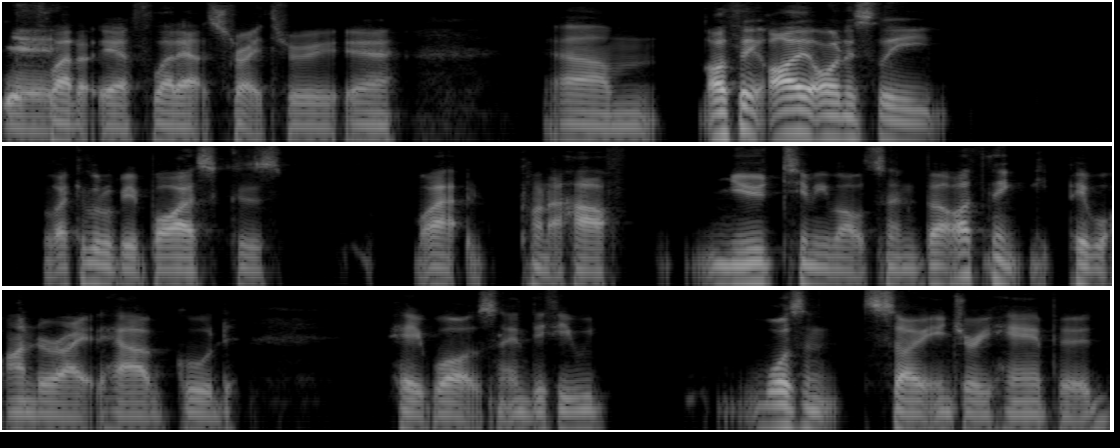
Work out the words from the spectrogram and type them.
Yeah. flat out, yeah, flat out straight through. Yeah. Um, I think I honestly like a little bit biased because I kind of half knew Timmy Moltzen, but I think people underrate how good he was, and if he wasn't so injury hampered,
